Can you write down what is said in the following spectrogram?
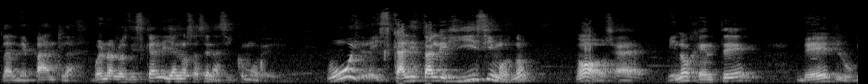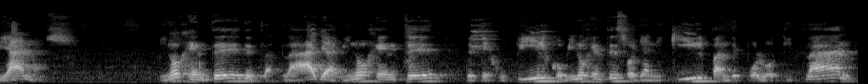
Tlalnepantla. Bueno, a los de ya nos hacen así como de, uy, de Izcali está lejísimos, ¿no? No, o sea, vino gente de Lubianos, vino gente de Tlatlaya, vino gente de Tejupilco, vino gente de Soyaniquilpan, de Polotitlán,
